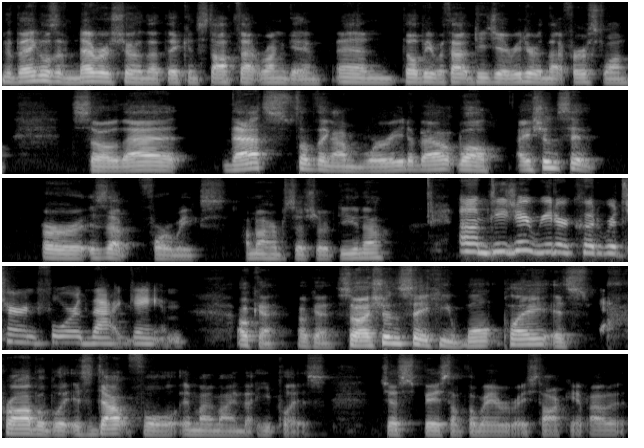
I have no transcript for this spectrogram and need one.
the Bengals have never shown that they can stop that run game, and they'll be without DJ Reader in that first one. So that that's something I'm worried about. Well, I shouldn't say, or is that four weeks? I'm not 100 percent sure. Do you know? Um, DJ Reader could return for that game. Okay, okay. So I shouldn't say he won't play. It's yeah. probably it's doubtful in my mind that he plays, just based off the way everybody's talking about it.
